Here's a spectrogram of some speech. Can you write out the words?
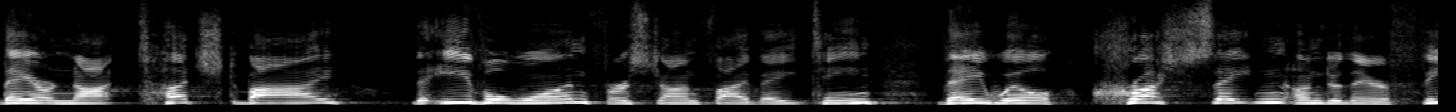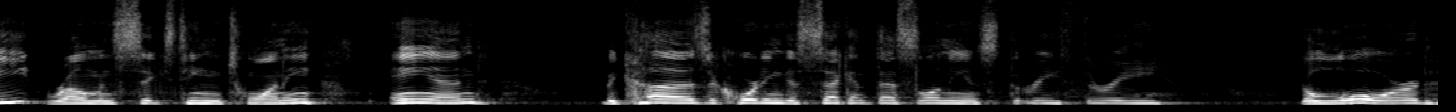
They are not touched by the evil one. 1 John 5, 18. They will crush Satan under their feet. Romans 16, 20. And because, according to 2 Thessalonians 3, 3, the Lord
